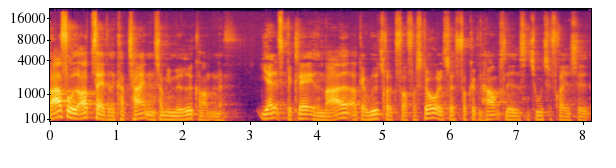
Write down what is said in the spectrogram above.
Barfod opfattede kaptajnen som imødekommende. Jalf beklagede meget og gav udtryk for forståelse for Københavnsledelsens utilfredshed.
